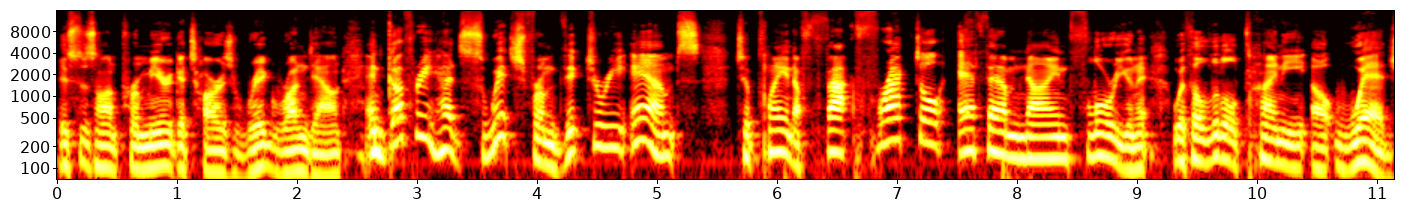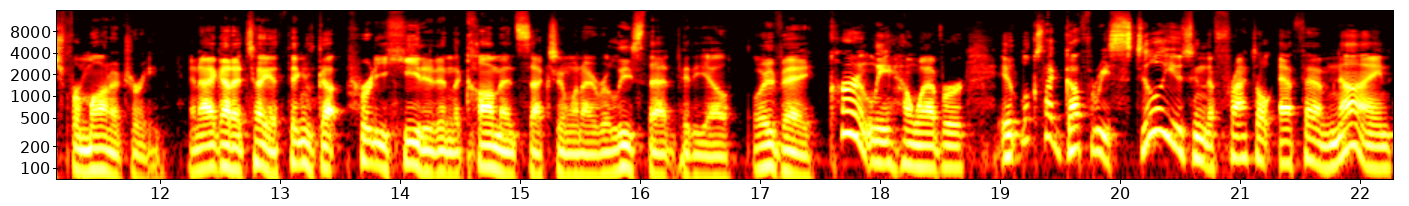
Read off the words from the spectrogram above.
This was on Premier Guitar's rig rundown, and Guthrie had switched from Victory amps to playing a fractal FM9 floor unit with a little tiny uh, wedge for monitoring. And I gotta tell you, things got pretty heated in the comments section when I released that video. Oy vey. Currently, however, it looks like Guthrie's still using the Fractal FM9,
